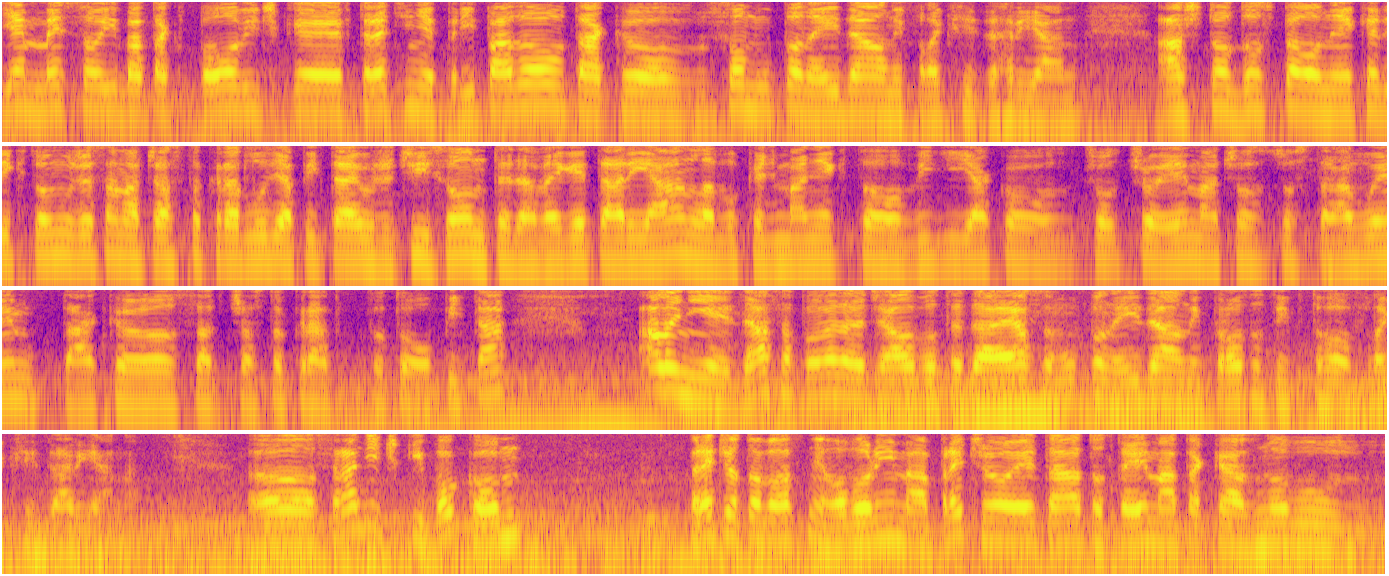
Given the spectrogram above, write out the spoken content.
jem meso iba tak v polovičke, v tretine prípadov, tak e, som úplne ideálny flexitarián. Až to dospelo niekedy k tomu, že sa ma častokrát ľudia pýtajú, že či som teda vegetarián, lebo keď ma niekto vidí, ako čo, čo jem a čo, čo stravujem, tak e, sa častokrát toto opýta. Ale nie, dá sa povedať, že alebo teda ja som úplne ideálny prototyp toho flexitariána. E, srandičky bokom, prečo to vlastne hovorím a prečo je táto téma taká znovu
